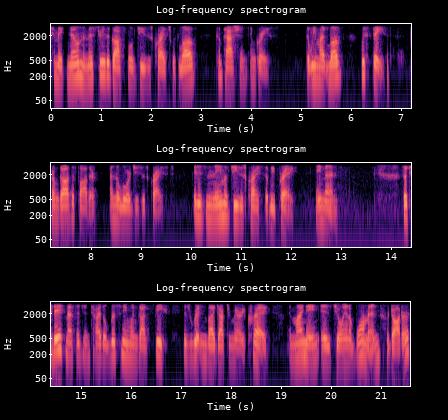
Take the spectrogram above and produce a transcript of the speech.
to make known the mystery of the gospel of Jesus Christ with love, compassion, and grace that we might love with faith from God the Father and the Lord Jesus Christ. It is in the name of Jesus Christ that we pray. Amen. So today's message entitled Listening When God Speaks is written by Dr. Mary Craig, and my name is Joanna Borman, her daughter,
